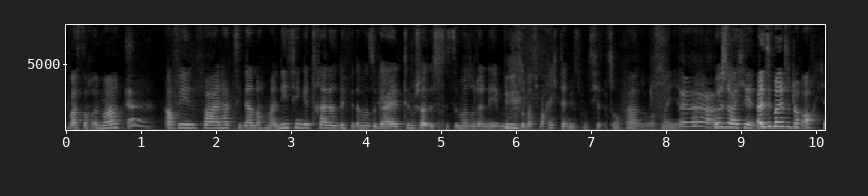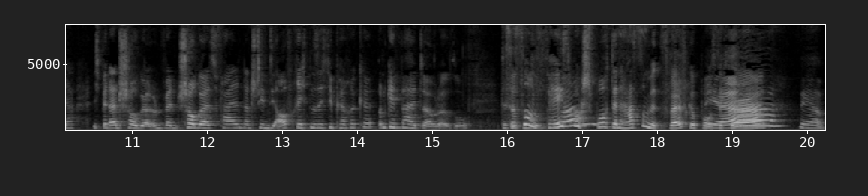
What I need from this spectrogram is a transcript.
was auch immer. Auf jeden Fall hat sie dann nochmal ein Liedchen geteilt. Also ich finde immer so geil. Tim Schott ist jetzt immer so daneben. So, was mache ich denn? Jetzt muss ich jetzt so. Also, was mal hier. Ja. Wo schaue ich hin? Also sie meinte doch auch, ja, ich bin ein Showgirl und wenn Showgirls fallen, dann stehen sie auf, richten sich die Perücke und gehen weiter oder so. Das das ist so ein Facebook-Spruch, den hast du mit zwölf gepostet, ja. Girl. Ja,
